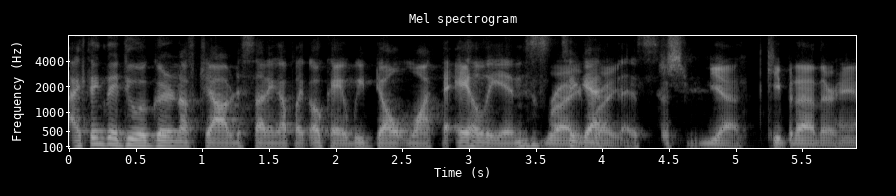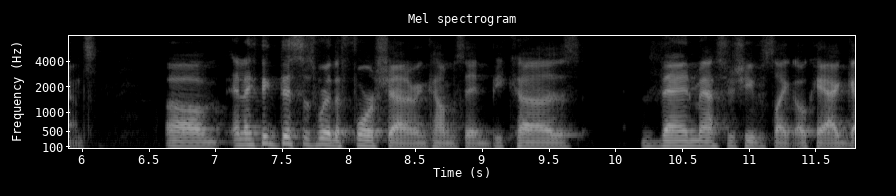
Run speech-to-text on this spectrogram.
I think they do a good enough job to setting up like, okay, we don't want the aliens to Right, get right. this. Just yeah, keep it out of their hands. Um, and I think this is where the foreshadowing comes in because then Master Chief is like, okay, I, g-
